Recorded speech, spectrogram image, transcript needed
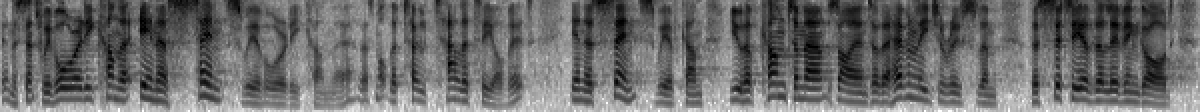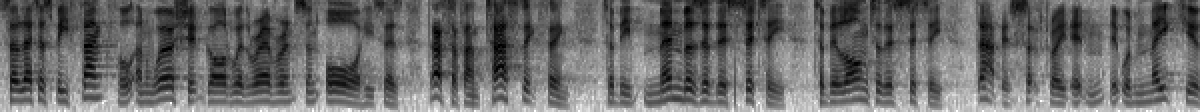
in a sense, we've already come there. In a sense, we have already come there. That's not the totality of it in a sense, we have come. You have come to Mount Zion, to the heavenly Jerusalem, the city of the living God. So let us be thankful and worship God with reverence and awe, he says. That's a fantastic thing to be members of this city, to belong to this city. That is such great. It, it would make you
